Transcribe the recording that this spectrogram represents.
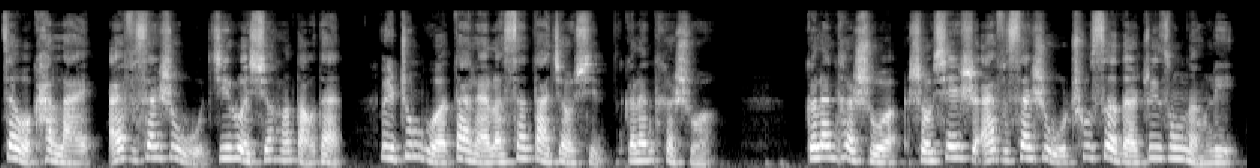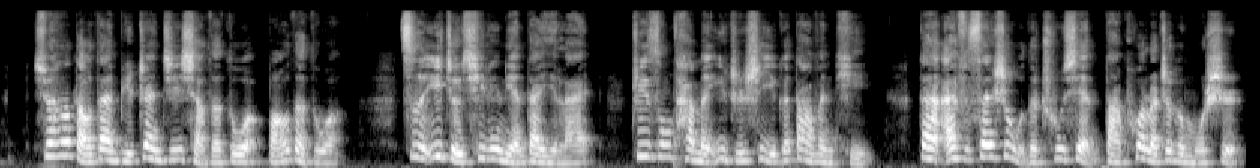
在我看来，F 三十五击落巡航导弹。为中国带来了三大教训，格兰特说。格兰特说，首先是 F 三十五出色的追踪能力，巡航导弹比战机小得多、薄得多。自一九七零年代以来，追踪它们一直是一个大问题，但 F 三十五的出现打破了这个模式。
